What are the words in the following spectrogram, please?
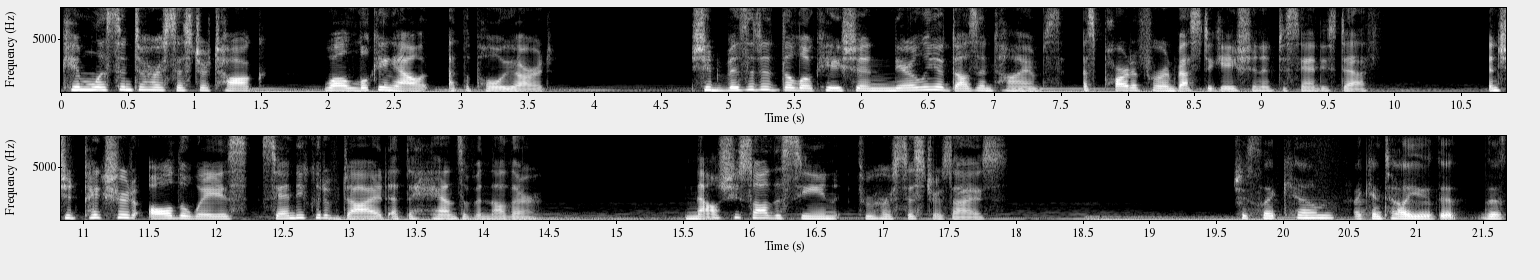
Kim listened to her sister talk while looking out at the pole yard. She'd visited the location nearly a dozen times as part of her investigation into Sandy's death, and she'd pictured all the ways Sandy could have died at the hands of another. Now she saw the scene through her sister's eyes. She's like, Kim, I can tell you that the,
